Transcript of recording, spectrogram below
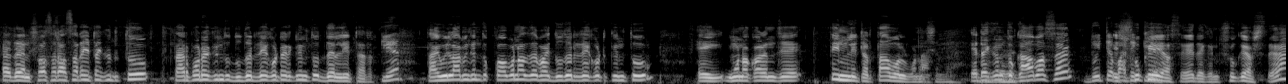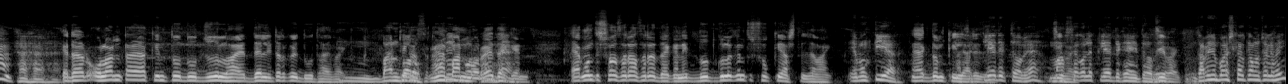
হ্যাঁ দেন সচরাচর এটা কিন্তু তারপরে কিন্তু দুধের রেকর্ডের কিন্তু দেড় লিটার ক্লিয়ার তাই বলে আমি কিন্তু কব না যে ভাই দুধের রেকর্ড কিন্তু এই মনে করেন যে তিন লিটার তা বলব না। এটা কিন্তু গাব আছে দুইটা শুকিয়ে আছে এই দেখেন শুকিয়ে আসছে হ্যাঁ? হ্যাঁ হ্যাঁ হ্যাঁ। এটার ওলানটা কিন্তু দুধ জুল হয় দেড় লিটার করে দুধ হয় ভাই। বান ঠিক বড় আছে? হ্যাঁ বান বড়, হ্যাঁ। দেখেন। এখন তো সচরাচরে দেখেন এই দুধগুলো কিন্তু শুকিয়ে আসতে যায় ভাই। এবং ক্লিয়ার একদম ক্লিয়ার ক্লিয়ার দেখতে হবে হ্যাঁ? মাছটা করলে ক্লিয়ার দেখে নিতে হবে। জি ভাই। গাভিনের বয়সকাল কেমন চলে ভাই?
